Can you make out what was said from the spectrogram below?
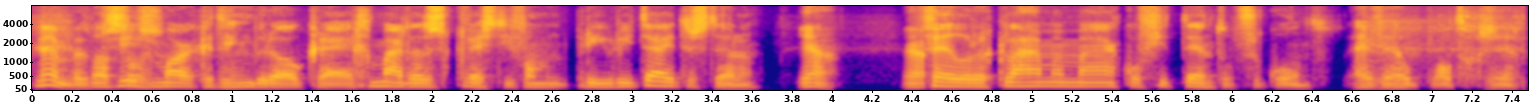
Nee, maar wat ze als marketingbureau krijgen. Maar dat is een kwestie van prioriteiten stellen. Ja, ja. Veel reclame maken of je tent op z'n kont. Even heel plat gezegd.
